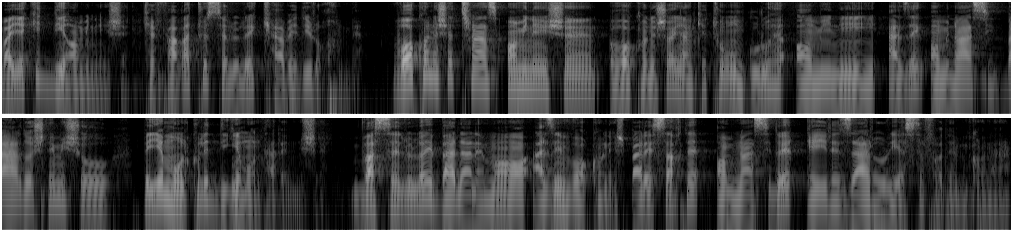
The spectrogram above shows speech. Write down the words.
و یکی deamination که فقط تو سلولای کبدی رخ میده. واکنش transamination واکنشیه که تو اون گروه آمینی از یک آمینو اسید برداشته میشه و به یه مولکول دیگه منتقل میشه. و سلولای بدن ما از این واکنش برای ساخت آمینو اسیدهای غیر ضروری استفاده می‌کنن.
